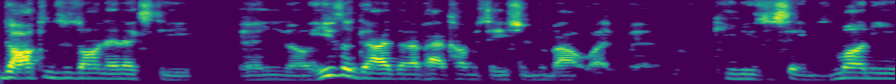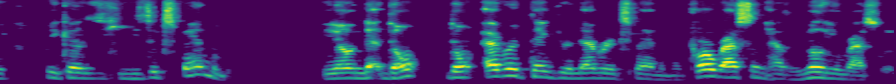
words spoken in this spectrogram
Dawkins is on NXT, and you know he's a guy that I've had conversations about. Like, man, he needs to save his money because he's expandable. You know, don't don't ever think you're never expandable. Pro wrestling has a million wrestlers.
